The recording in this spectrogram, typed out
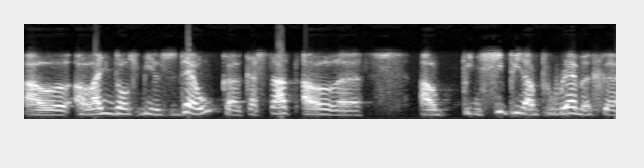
l'any 2010, que, que ha estat el, el principi del problema que,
